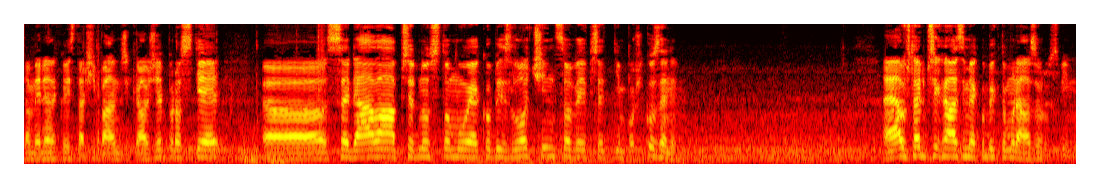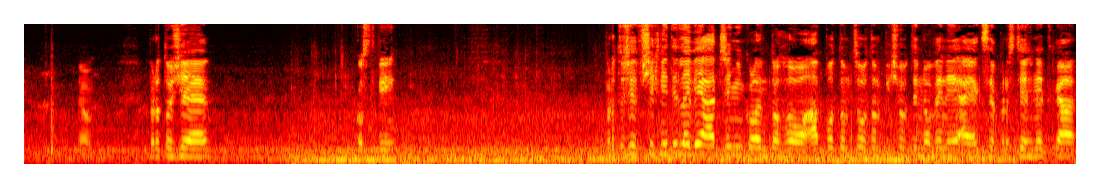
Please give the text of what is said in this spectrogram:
Tam jeden takový starší pán říkal, že prostě se dává přednost tomu jakoby zločincovi před tím poškozeným a já už tady přicházím jakoby k tomu názoru svým. Jo. Protože kostky protože všechny tyhle vyjádření kolem toho a potom, co o tom píšou ty noviny a jak se prostě hnedka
